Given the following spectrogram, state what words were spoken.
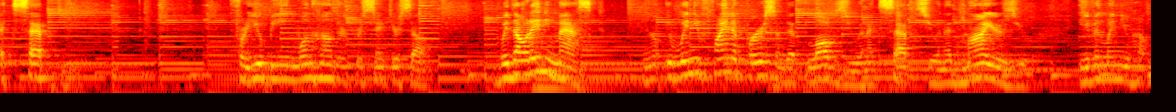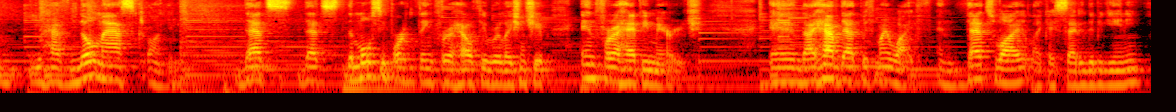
accept you for you being 100% yourself without any mask. You know, when you find a person that loves you and accepts you and admires you, even when you have, you have no mask on you, that's that's the most important thing for a healthy relationship and for a happy marriage. And I have that with my wife. And that's why, like I said in the beginning,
